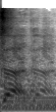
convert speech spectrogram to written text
got?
